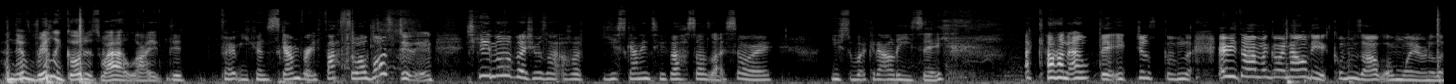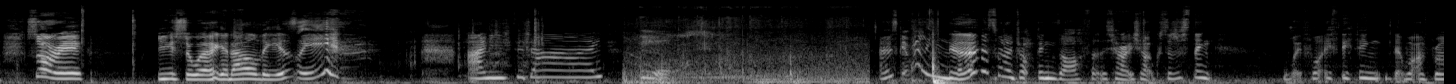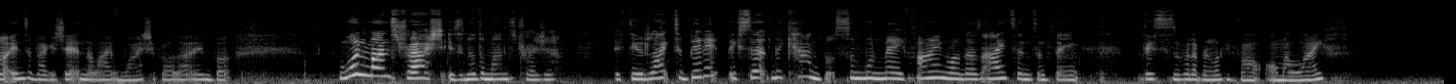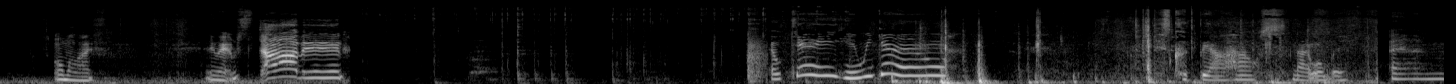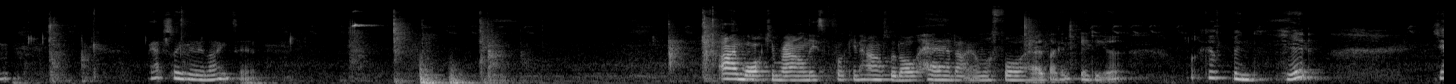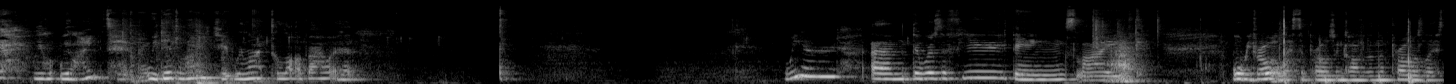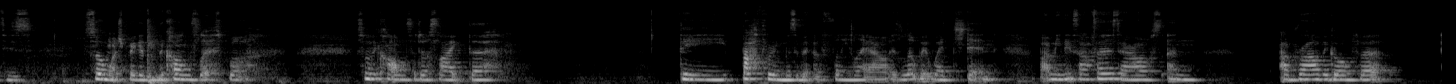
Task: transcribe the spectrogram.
And they're really good as well. Like, you can scan very fast. So I was doing. She came over, she was like, oh, you're scanning too fast. I was like, sorry. Used to work at Aldi, see? I can't help it. It just comes. Every time I go in Aldi, it comes out one way or another. Sorry. Used to work at Aldi, you see. I need to die. I always get really nervous when I drop things off at the charity shop because I just think, what if, what if they think that what I've brought in's a bag of shit and they're like, why should I brought that in? But one man's trash is another man's treasure. If they would like to bid it, they certainly can, but someone may find one of those items and think, this is what I've been looking for all my life. All my life. Anyway, I'm starving. Okay, here we go. This could be our house. No, it won't be. Um, we actually really liked it. I'm walking around this fucking house with all hair dye on my forehead like an idiot. Like I've been hit. Yeah, we, we liked it. We did like it. We liked a lot about it. Weird. Um, there was a few things like, well, we wrote a list of pros and cons and the pros list is so much bigger than the cons list, but some of the cons are just like the the bathroom was a bit of a funny layout, it's a little bit wedged in. But I mean, it's our first house and I'd rather go for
